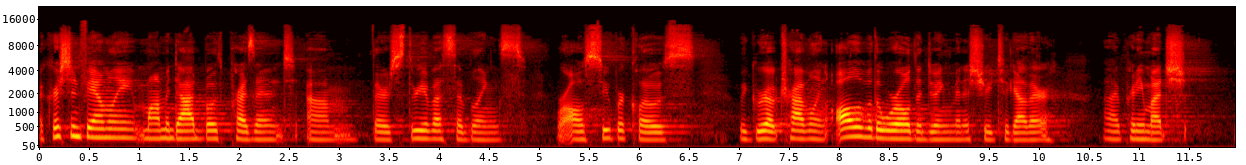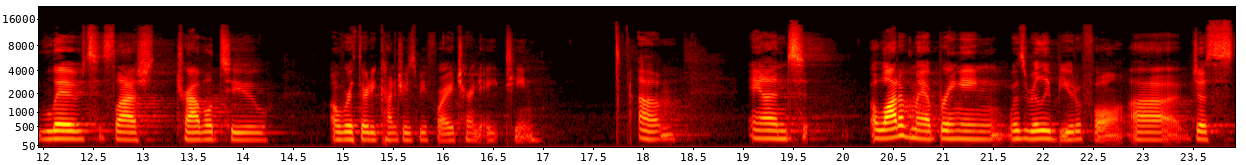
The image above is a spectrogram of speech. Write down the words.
a Christian family, mom and dad both present. Um, there's three of us siblings. We're all super close. We grew up traveling all over the world and doing ministry together. I pretty much lived slash traveled to over 30 countries before I turned 18. Um, and a lot of my upbringing was really beautiful, uh, just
